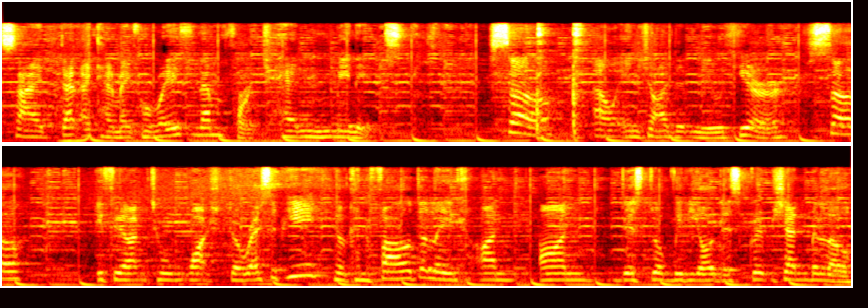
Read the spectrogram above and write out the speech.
side that I can microwave them for 10 minutes. So I'll enjoy the meal here. So if you want to watch the recipe, you can follow the link on, on this video description below.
